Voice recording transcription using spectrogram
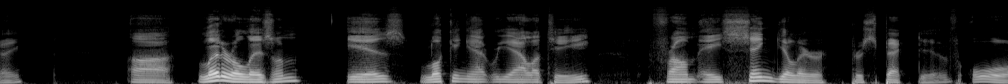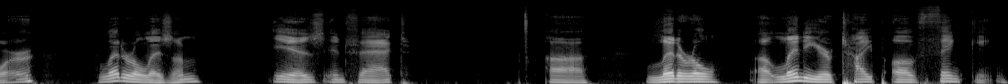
Okay, uh, literalism is looking at reality from a singular perspective, or literalism is, in fact, uh, literal, uh, linear type of thinking.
